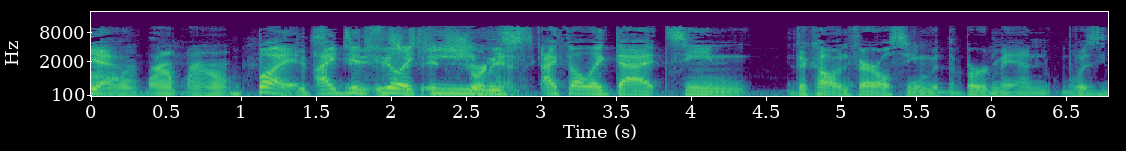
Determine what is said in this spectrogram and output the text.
Yeah. But But I did feel like he was. I felt like that scene, the Colin Farrell scene with the Birdman, was.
